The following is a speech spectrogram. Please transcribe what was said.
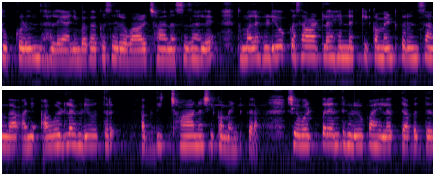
तूपकडून झालं आहे आणि बघा कसं रवाळ छान असं झालं आहे तुम्हाला व्हिडिओ कसा वाटला हे नक्की कमेंट करून सांगा. आणि आवडला व्हिडिओ तर अगदी छान अशी कमेंट करा. शेवटपर्यंत व्हिडिओ पाहिलात त्याबद्दल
